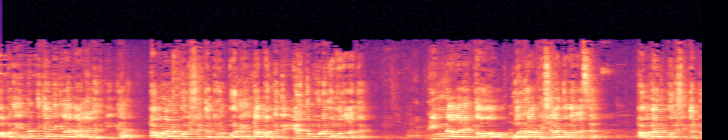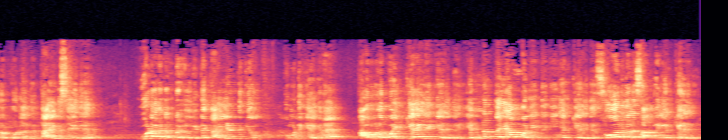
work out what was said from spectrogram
அப்புறம் என்னத்துக்கு நீங்களா வேலையில இருக்கீங்க? தமிழ்நாடு பொல்யூஷன் கண்ட்ரோல் போர்டு என்ன பண்ணுது? இழுத்து மூடுங்க முதல்ல இன்ன வரைக்கும் ஒரு அபிஷன் அங்க வரல சார். தமிழ்நாடு பொல்யூஷன் கண்ட்ரோல் போர்டுல இருந்து தயவு செய்து ஊடக நண்பர்கள் கிட்ட கையெழுத்துக்கு கும்பிட்டு கேட்கிறேன். அவங்கள போய் கேள்வி கேளுங்க. என்னத்தையா பண்ணிட்டு இருக்கீங்கன்னு கேளுங்க சோறு தானே சாப்பிடுறீங்கன்னு கேளுங்க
